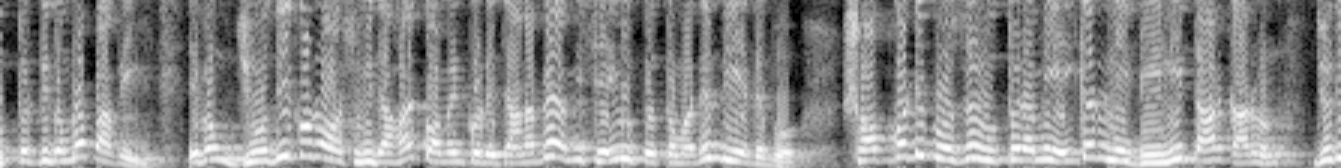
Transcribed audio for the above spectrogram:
উত্তরটি তোমরা পাবেই। এবং যদি কোনো অসুবিধা হয় কমেন্ট করে জানাবে, আমি সেই উত্তর তোমাদের দিয়ে দেব। সবকটি প্রশ্নের উত্তর আমি এই কারণেই দিইনি, তার কারণ যদি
